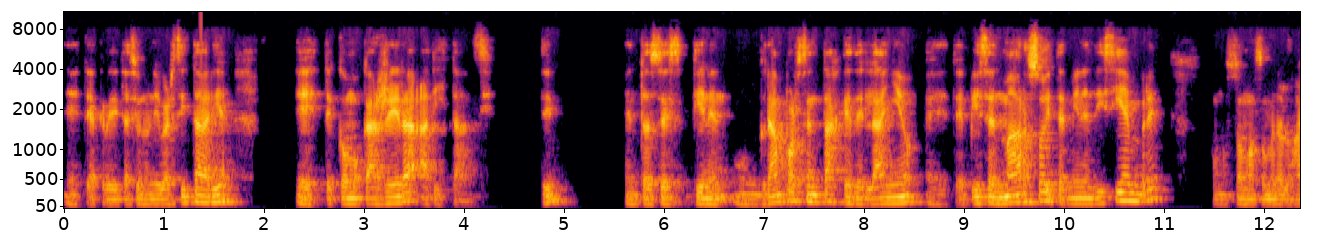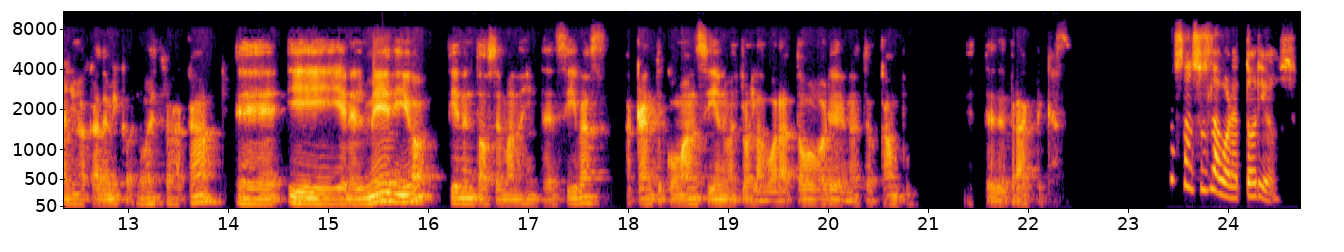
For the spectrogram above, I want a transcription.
este, Acreditación Universitaria, este, como carrera a distancia. ¿sí? Entonces tienen un gran porcentaje del año, este, empieza en marzo y termina en diciembre, como son más o menos los años académicos nuestros acá, eh, y en el medio tienen dos semanas intensivas acá en Tucumán, sí, en nuestros laboratorios, en nuestro campus este, de prácticas. ¿Cómo son sus laboratorios?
